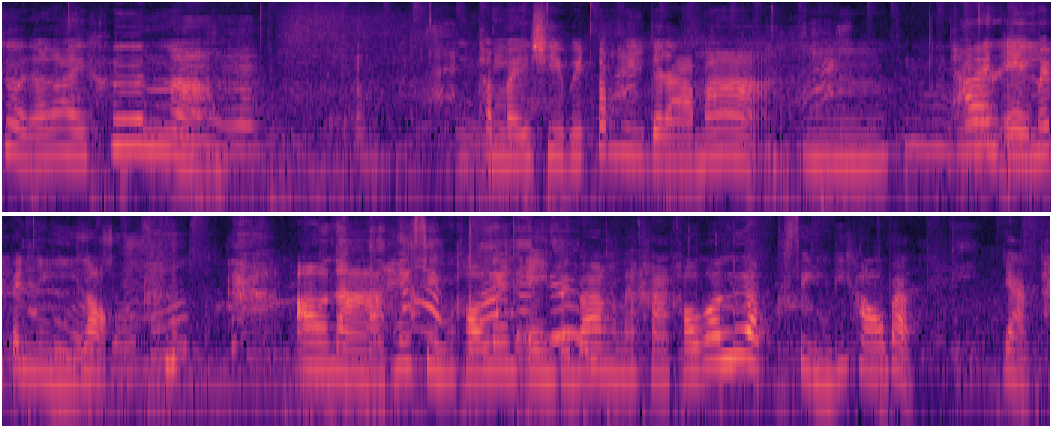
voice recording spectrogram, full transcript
เกิดอะไรขึ้นน่ะทำไมชีวิตต้องมีดราม่าอืมถ้าเล่นเองไม่เป็นอย่างนี้หรอก เอาน่ะให้ซิมเขาเล่นเองไปบ้างนะคะ เขาก็เลือกสิ่งที่เขาแบบอยากท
